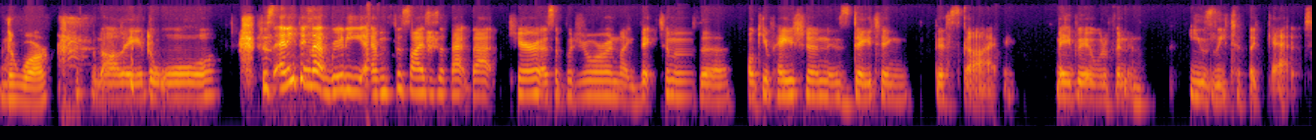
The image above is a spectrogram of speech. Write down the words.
the war the finale, the war. Just anything that really emphasizes the fact that Kira, as a Bajoran, like victim of the occupation, is dating this guy. Maybe it would have been easily to forget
